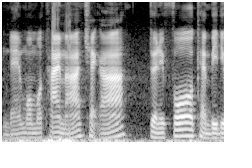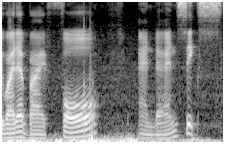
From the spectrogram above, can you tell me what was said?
and then one more time ah, check ah 24 can be divided by 4 and then 6.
